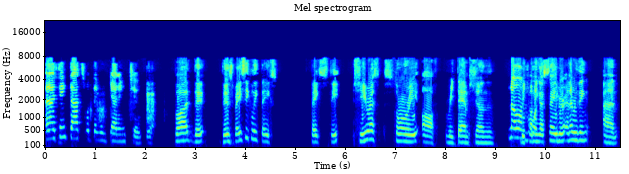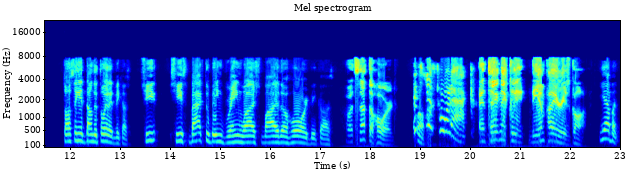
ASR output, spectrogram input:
And I think that's what they were getting to here. But the, this basically takes, takes the, She-Ra's story of redemption, No, becoming a savior and everything and tossing it down the toilet because she she's back to being brainwashed by the horde because Well, it's not the Horde. it's oh. just Hordak. And technically, the Empire is gone. yeah but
